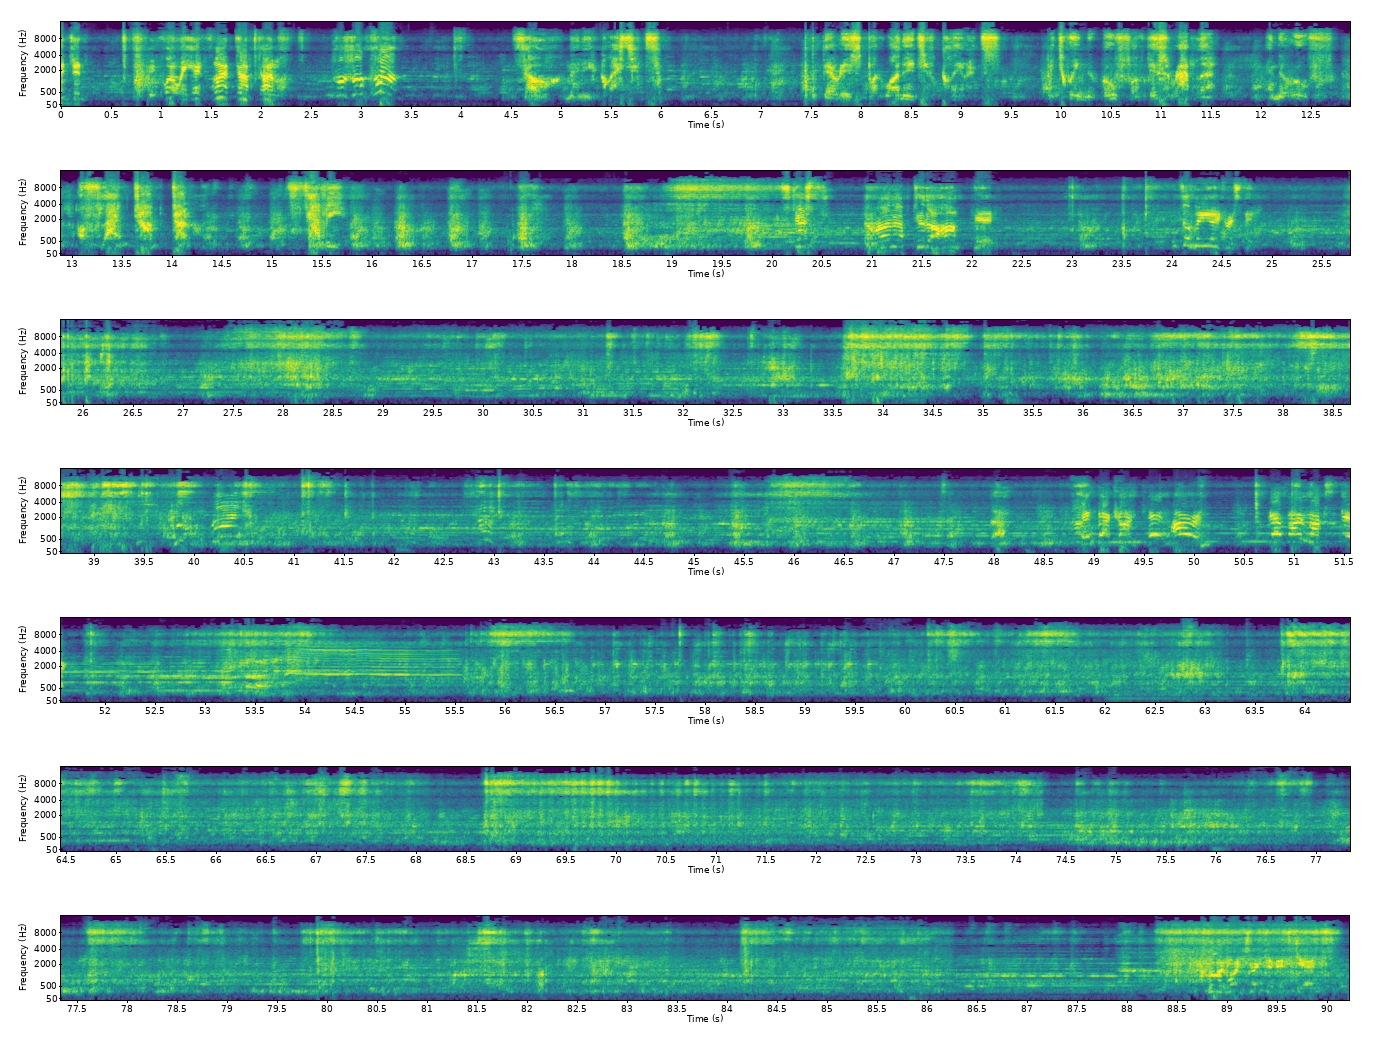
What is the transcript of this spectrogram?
engine before we hit Flat Top Tunnel. How, how come? So many questions. There is but one inch of clearance between the roof of this rattler and the roof of Flat Top Tunnel. Savvy? It's just the run up to the hump, kid. This'll be interesting. あっ! chicken it gets!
